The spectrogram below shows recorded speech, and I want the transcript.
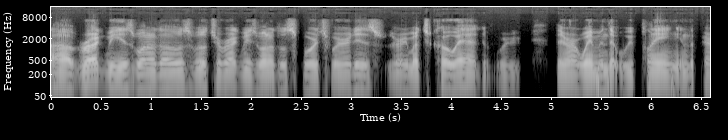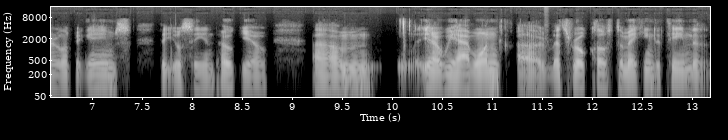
Uh, rugby is one of those. Wheelchair rugby is one of those sports where it is very much co-ed, where there are women that will be playing in the Paralympic Games that you'll see in Tokyo. Um, you know, we have one uh, that's real close to making the team that,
